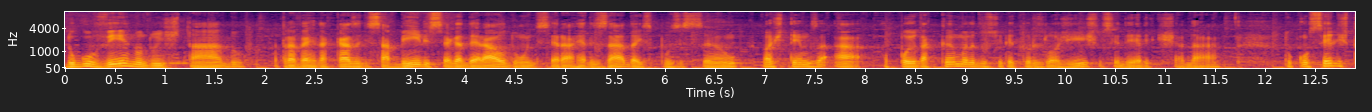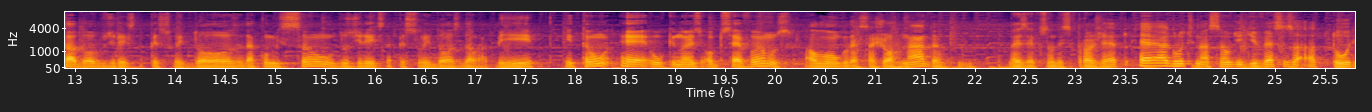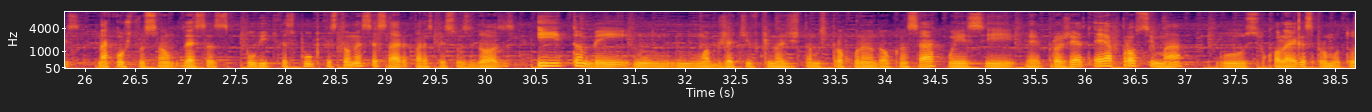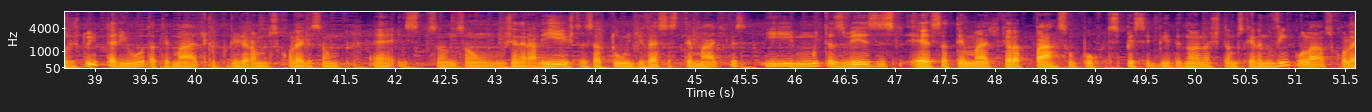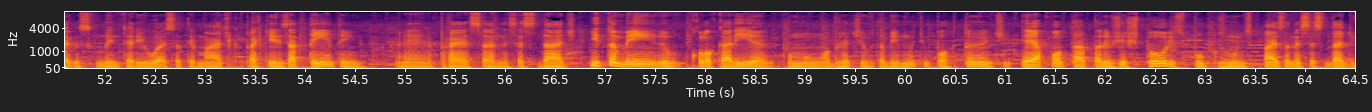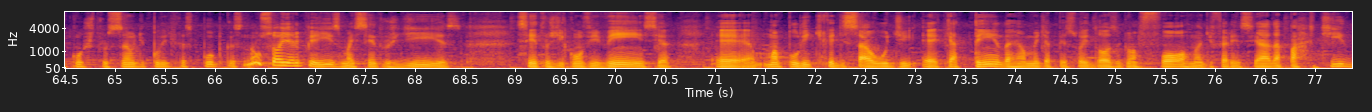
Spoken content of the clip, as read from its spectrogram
do governo do estado, através da Casa de Saberes Cega Deraldo, onde será realizada a exposição. Nós temos a apoio da Câmara dos Diretores Logísticos, CDL Quixadá, do Conselho Estadual dos Direitos da Pessoa Idosa, da Comissão dos Direitos da Pessoa Idosa da OAB. Então, é o que nós observamos ao longo dessa jornada da execução desse projeto é a aglutinação de diversos atores na construção dessas políticas públicas tão necessárias para as pessoas idosas e também um, um objetivo que nós estamos procurando alcançar com esse é, projeto é aproximar os colegas promotores do interior da temática, porque geralmente os colegas são, é, são, são, generalistas, atuam em diversas temáticas e muitas vezes essa temática ela passa um pouco despercebida. Nós, nós estamos querendo vincular os colegas do interior a essa temática para que eles atentem é, para essa necessidade. E também eu colocaria como um objetivo também muito importante é apontar para os gestores públicos municipais a necessidade de construção de políticas públicas, não só em LPIs, mas centros-dias, centros de convivência, é, uma política de saúde é, que atenda realmente a pessoa idosa de uma forma diferenciada a partir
